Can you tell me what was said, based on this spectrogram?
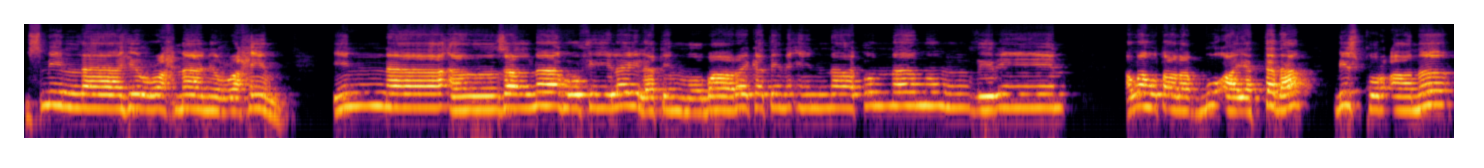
Bismillahirrahmanirrahim. İnna enzelnahu fi leyletin mübareketin inna kunna munzirin. Allahu Teala bu ayette de biz Kur'an'ı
